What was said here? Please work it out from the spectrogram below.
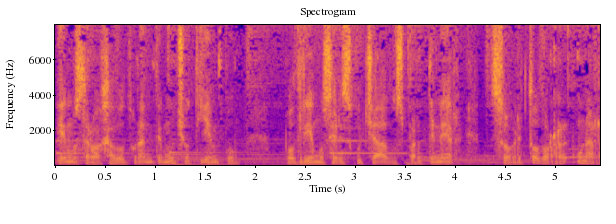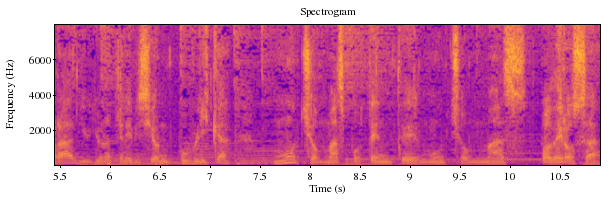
hemos trabajado durante mucho tiempo podríamos ser escuchados para tener sobre todo una radio y una televisión pública mucho más potente, mucho más poderosa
